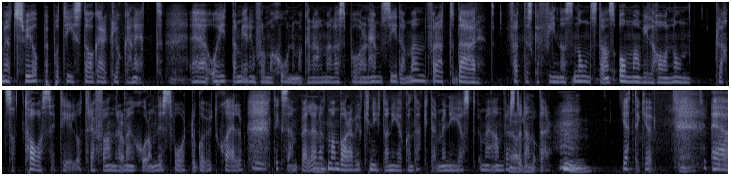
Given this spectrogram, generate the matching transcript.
Möts vi uppe på tisdagar klockan ett eh, och hittar mer information man kan anmäla sig på vår hemsida. Men för att, där, för att det ska finnas någonstans om man vill ha någon plats att ta sig till och träffa andra Ja. människor om det är svårt att gå ut själv Mm. till exempel. Eller Mm. att man bara vill knyta nya kontakter med, nya st- med andra Ja, studenter. Mm. Mm. Jättekul. Eh,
